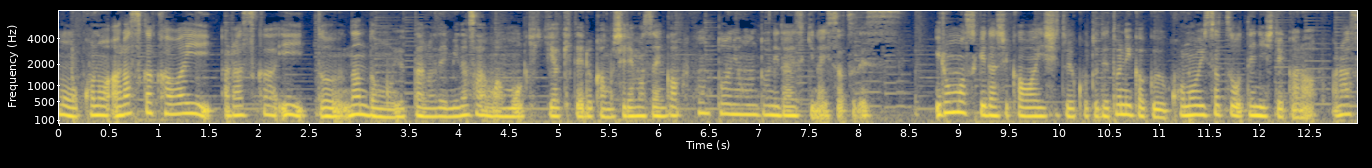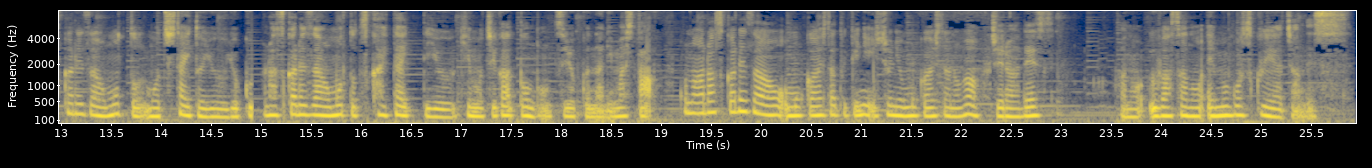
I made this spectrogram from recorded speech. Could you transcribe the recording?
もうこのアラスカ可愛い、アラスカいいと何度も言ったので皆さんはもう聞き飽きてるかもしれませんが、本当に本当に大好きな一冊です。色も好きだし可愛いしということで、とにかくこの一冊を手にしてから、アラスカレザーをもっと持ちたいという欲、アラスカレザーをもっと使いたいっていう気持ちがどんどん強くなりました。このアラスカレザーをお迎えした時に一緒にお迎えしたのがこちらです。あの、噂の M5 スクエアちゃんです。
